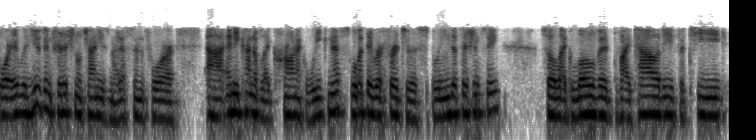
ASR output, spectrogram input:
for. It was used in traditional Chinese medicine for uh, any kind of like chronic weakness, what they refer to as spleen deficiency. So like low vitality, fatigue,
